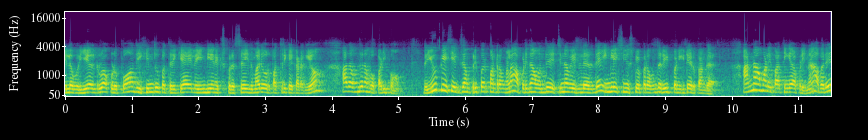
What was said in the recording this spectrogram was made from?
இல்லை ஒரு ஏழு ரூபா கொடுப்போம். தி ஹிந்து பத்திரிக்கை இல்லை இந்தியன் எக்ஸ்பிரஸ் இது மாதிரி ஒரு பத்திரிக்கை கிடைக்கும். அதை வந்து நம்ம படிப்போம். இந்த யூபிஎஸ்சி எக்ஸாம் ப்ரிப்பேர் பண்ணுறவங்களாம் அப்படி தான் வந்து சின்ன வயசுலேருந்தே இங்கிலீஷ் நியூஸ் பேப்பரை வந்து ரீட் பண்ணிக்கிட்டே இருப்பாங்க. அண்ணாமலை பார்த்தீங்க அப்படின்னா அவர்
